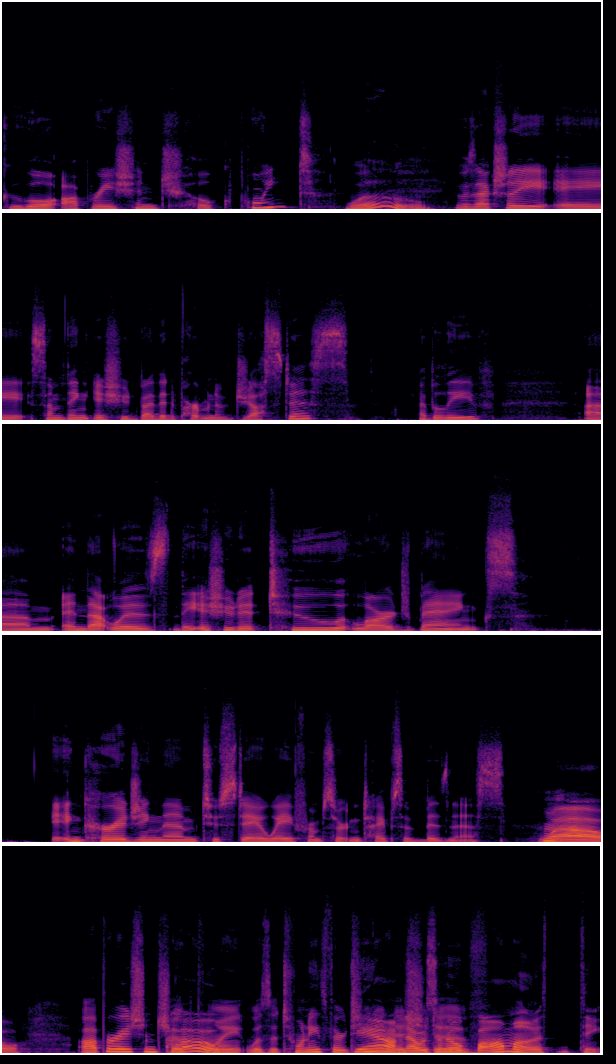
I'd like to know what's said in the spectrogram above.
Google Operation Choke Point. Whoa. It was actually a something issued by the Department of Justice, I believe. Um, and that was they issued it to large banks, encouraging them to stay away from certain types of business. wow. Operation Choke Oh. Point was a 2013 Damn, that was an Obama thing.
